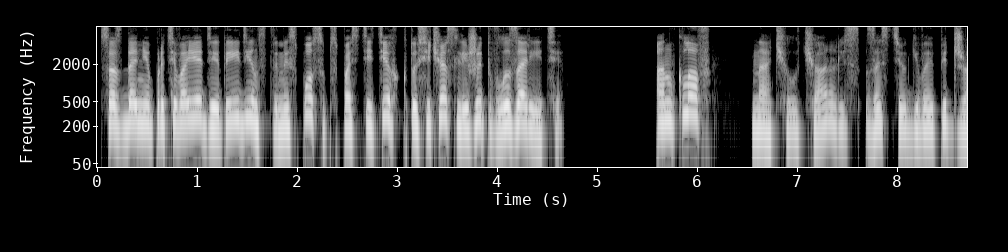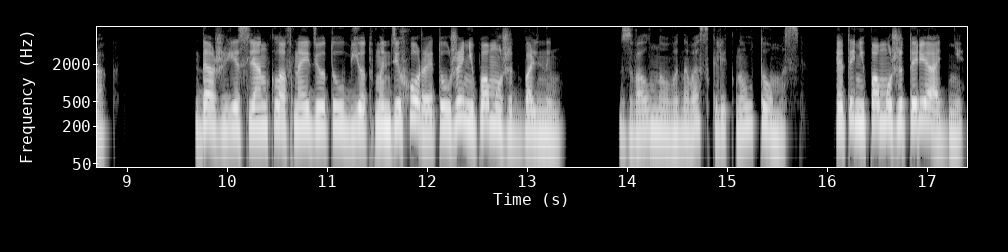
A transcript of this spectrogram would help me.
Создание противоядия — это единственный способ спасти тех, кто сейчас лежит в лазарете. Анклав — начал Чарльз, застегивая пиджак. «Даже если Анклав найдет и убьет Мандихора, это уже не поможет больным», — взволнованно воскликнул Томас. «Это не поможет Ариадне».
